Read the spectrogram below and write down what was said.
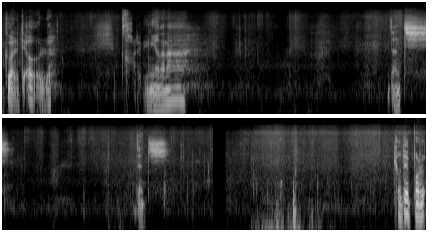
食われておる。微妙だな。残地。残地。キョデポル。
